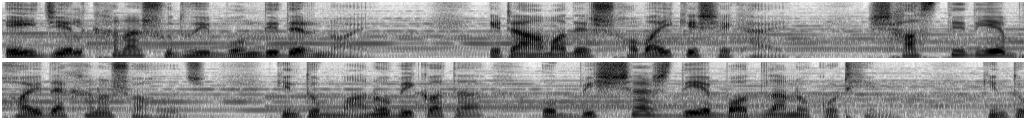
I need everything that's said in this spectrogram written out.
এই জেলখানা শুধুই বন্দীদের নয়, এটা আমাদের সবাইকে শেখায়। শাস্তি দিয়ে ভয় দেখানো সহজ, কিন্তু মানবিকতা ও বিশ্বাস দিয়ে বদলানো কঠিন, কিন্তু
